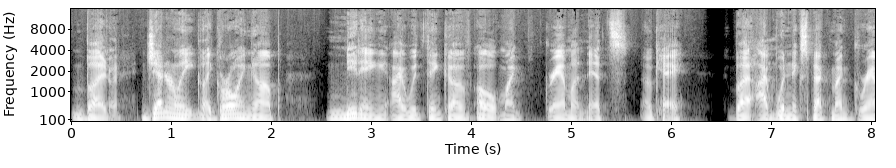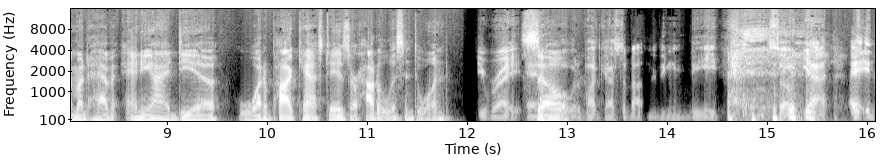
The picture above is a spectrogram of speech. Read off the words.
but okay. generally, like growing up, knitting, I would think of oh my grandma knits. Okay, but I wouldn't expect my grandma to have any idea what a podcast is or how to listen to one. Right. And so what would a podcast about knitting be? So yeah, it,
